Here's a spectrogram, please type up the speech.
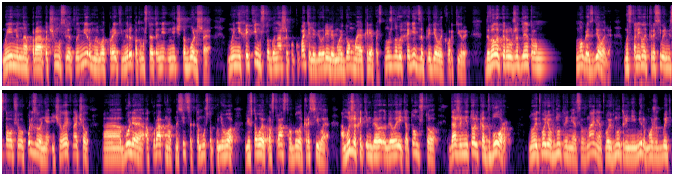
мы именно про почему светлый мир, мы вот про эти миры, потому что это не, нечто большее. Мы не хотим, чтобы наши покупатели говорили «мой дом, моя крепость». Нужно выходить за пределы квартиры. Девелоперы уже для этого много сделали. Мы стали делать красивые места общего пользования, и человек начал э, более аккуратно относиться к тому, чтобы у него лифтовое пространство было красивое. А мы же хотим говорить о том, что даже не только двор, но и твое внутреннее сознание, твой внутренний мир может быть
